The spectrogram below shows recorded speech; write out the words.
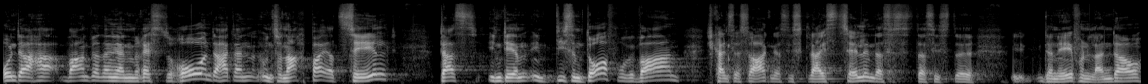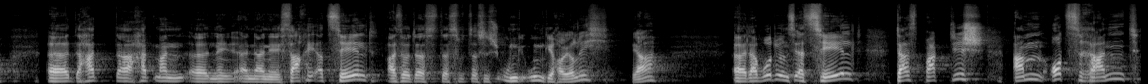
Und da waren wir dann in einem Restaurant und da hat dann unser Nachbar erzählt, dass in, dem, in diesem Dorf, wo wir waren, ich kann es ja sagen, das ist Gleiszellen, das ist, das ist äh, in der Nähe von Landau, äh, da, hat, da hat man äh, eine, eine, Sache erzählt, also das, das, das ist ungeheuerlich, ja. Äh, da wurde uns erzählt, dass praktisch am Ortsrand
